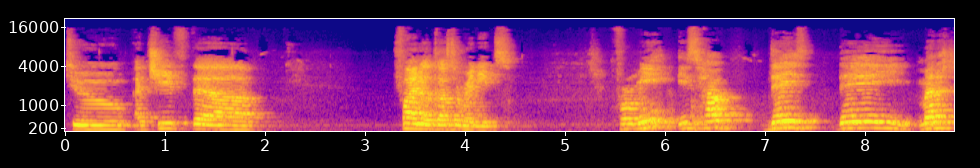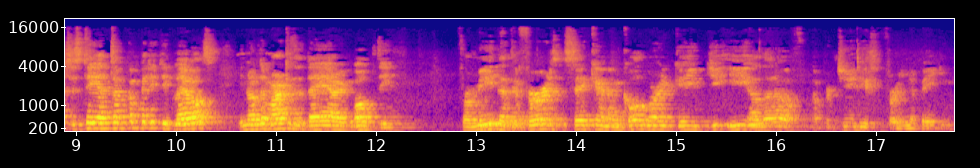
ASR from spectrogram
to achieve the final customer needs. For me, it's how they they managed to stay at top competitive levels in all the markets that they are involved in. For me, that the first, second, and Cold War gave GE a lot of opportunities for innovating.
